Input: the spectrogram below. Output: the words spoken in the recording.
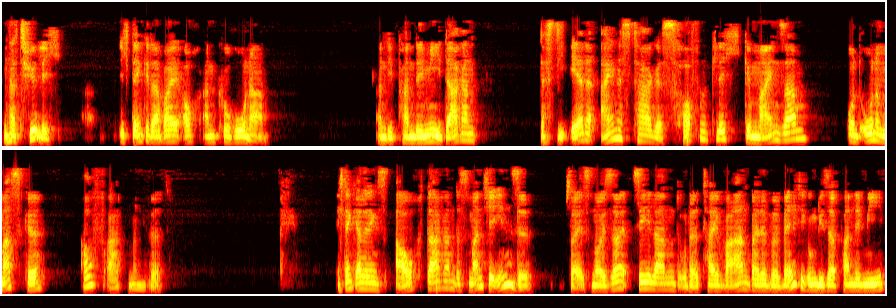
natürlich, ich denke dabei auch an Corona, an die Pandemie, daran, dass die Erde eines Tages hoffentlich gemeinsam und ohne Maske aufatmen wird. Ich denke allerdings auch daran, dass manche Insel sei es Neuseeland oder Taiwan, bei der Bewältigung dieser Pandemie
